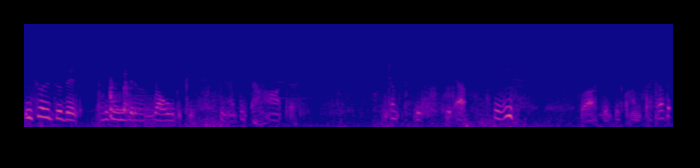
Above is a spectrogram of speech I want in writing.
This one is a bit, this one's a bit of a roll because you know it's a bit hard to jump this without speed. Well, so just climb back up it.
